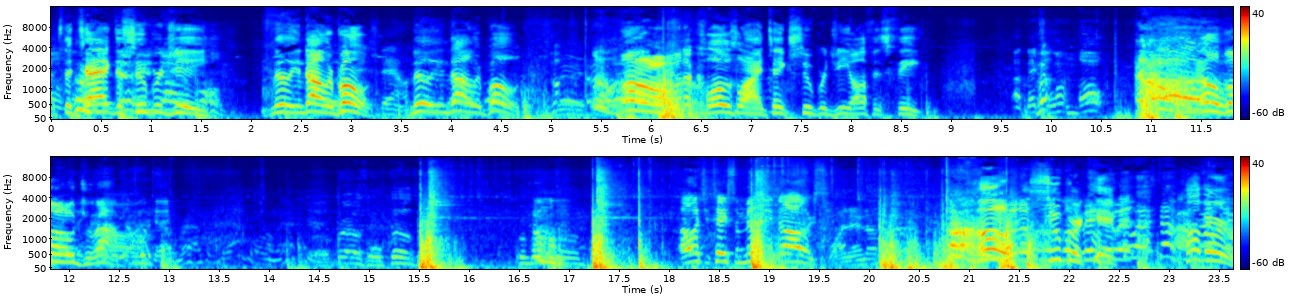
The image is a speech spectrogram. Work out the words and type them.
It's the tag to Super G. Million dollar bulge. Million dollar bulge. Oh, and a clothesline takes Super G off his feet. I bet you won't. Oh. oh. Elbow drop. Okay. I'll let you taste a million dollars. Oh, and a super kick. Cover.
